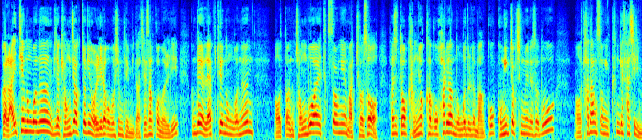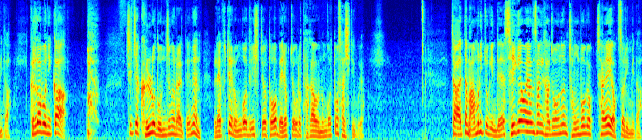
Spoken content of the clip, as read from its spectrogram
그러니까 right의 논거는 그냥 경제학적인 원리라고 보시면 됩니다. 재산권 원리. 근데 left의 논거는 어떤 정보화의 특성에 맞춰서 사실 더 강력하고 화려한 논거들도 많고 공익적 측면에서도 어, 타당성이 큰 게 사실입니다. 그러다 보니까 실제 글로 논증을 할 때는 레프트의 논거들이 실제로 더 매력적으로 다가오는 것도 사실이고요. 자, 일단 마무리 쪽인데 세계화 현상이 가져오는 정보 격차의 역설입니다.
